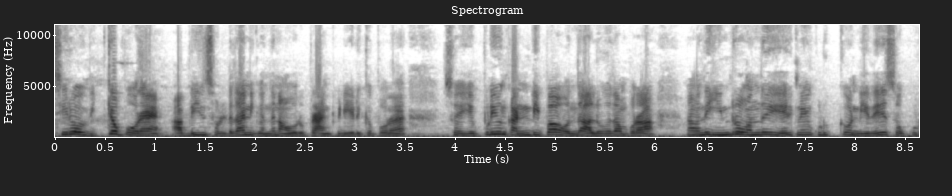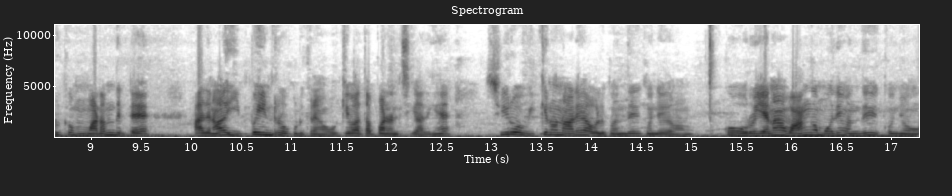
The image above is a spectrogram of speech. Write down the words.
சீரோ விற்க போகிறேன் அப்படின்னு சொல்லிட்டு தான் இன்றைக்கி வந்து நான் ஒரு ப்ராங்க் வீடியோ எடுக்க போகிறேன் ஸோ எப்படியும் கண்டிப்பாக வந்து அழுவ தான் போகிறான் நான் வந்து இன்ட்ரோ வந்து ஏற்கனவே கொடுக்க வேண்டியதே ஸோ கொடுக்க மறந்துட்டேன். அதனால் இப்போ இன்ட்ரோ கொடுக்குறேன். ஓகேவா தப்பாக நினச்சிக்காதீங்க. ஷீரோ விற்கணுன்னாலே அவளுக்கு வந்து கொஞ்சம் கோவம். வரும் ஏன்னா வாங்கும் போதே வந்து கொஞ்சம்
